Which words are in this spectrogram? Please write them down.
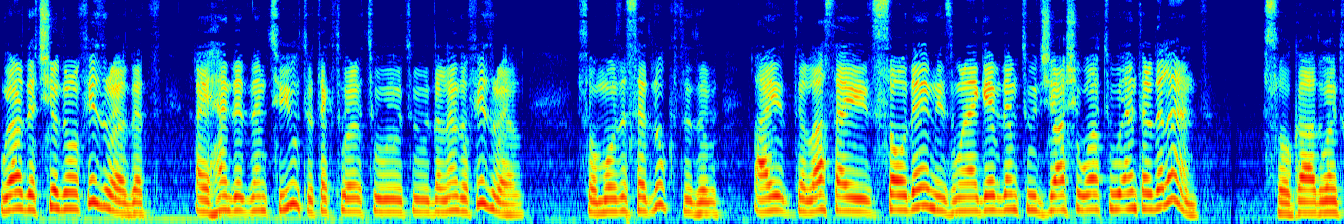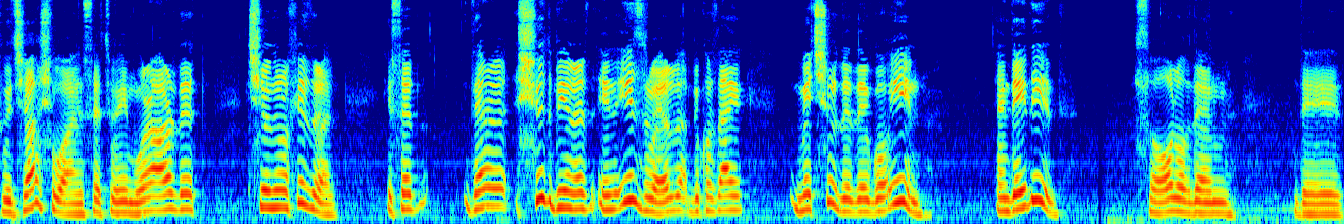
Where are the children of Israel that I handed them to you to take to to, to the land of Israel?" So Moses said, "Look, the I the last I saw them is when I gave them to Joshua to enter the land." So God went with Joshua and said to him, Where are the children of Israel? He said, There should be in Israel because I made sure that they go in. And they did. So all of them, the,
